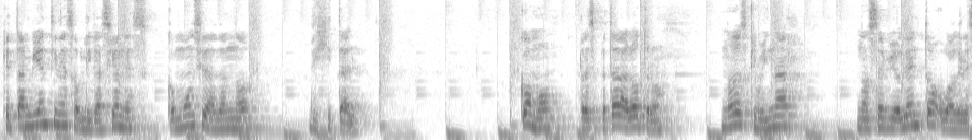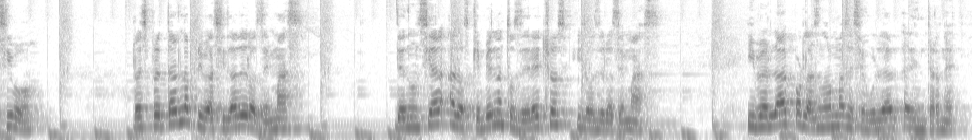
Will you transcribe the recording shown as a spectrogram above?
que también tienes obligaciones como un ciudadano digital, como respetar al otro, no discriminar, no ser violento o agresivo, respetar la privacidad de los demás, denunciar a los que violan tus derechos y los de los demás, y velar por las normas de seguridad de Internet.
